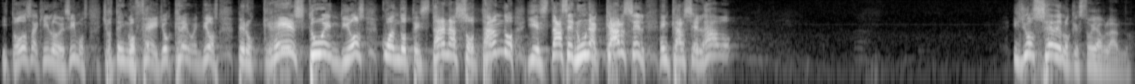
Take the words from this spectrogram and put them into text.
Y todos aquí lo decimos, yo tengo fe, yo creo en Dios, pero ¿crees tú en Dios cuando te están azotando y estás en una cárcel encarcelado? Y yo sé de lo que estoy hablando.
